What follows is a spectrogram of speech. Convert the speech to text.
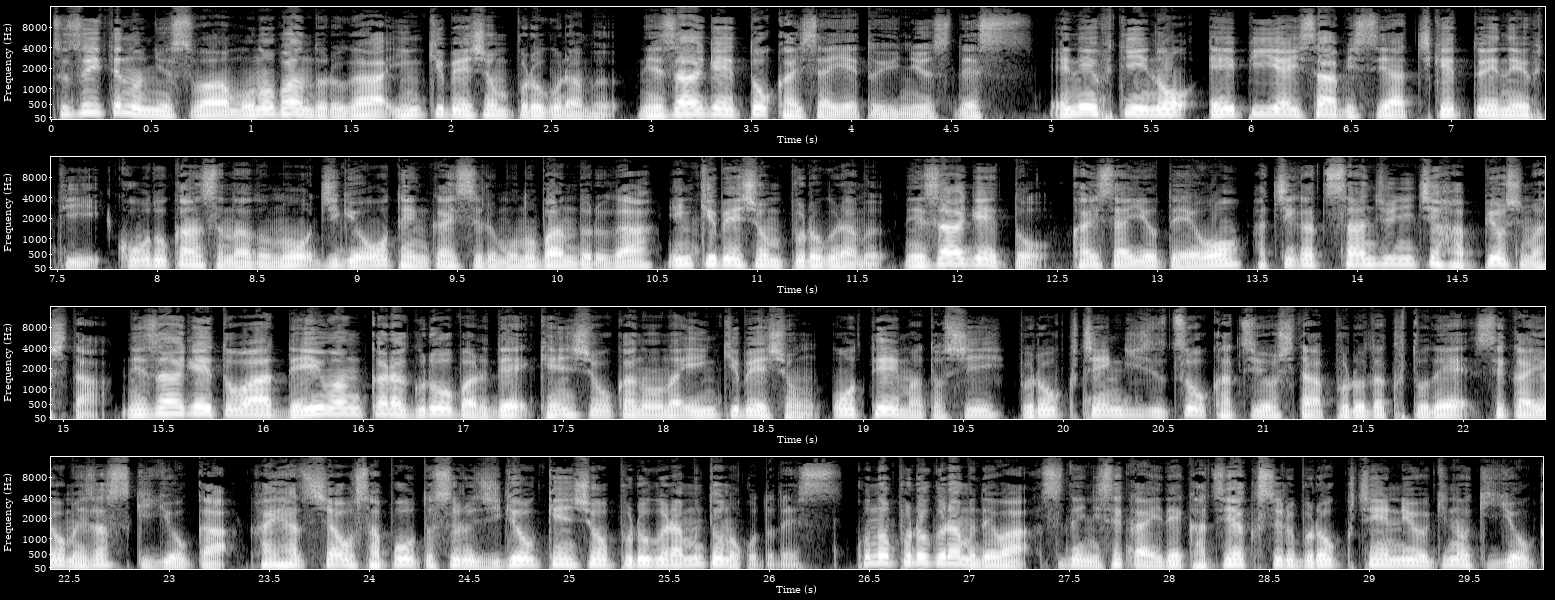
続いてのニュースは、モノバンドルがインキュベーションプログラム、ネザーゲート開催へというニュースです。NFT の API サービスやチケット NFT、コード監査などの事業を展開するモノバンドルが、インキュベーションプログラム、ネザーゲート開催予定を8月30日発表しました。ネザーゲートは、デイワンからグローバルで検証可能なインキュベーションをテーマとし、ブロックチェーン技術を活用したプロダクトで世界を目指す起業家、開発者をサポートする事業検証プログラムとのことです。このプログラムでは、すでに世界で活躍するブロックチェーン領域の起業家、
